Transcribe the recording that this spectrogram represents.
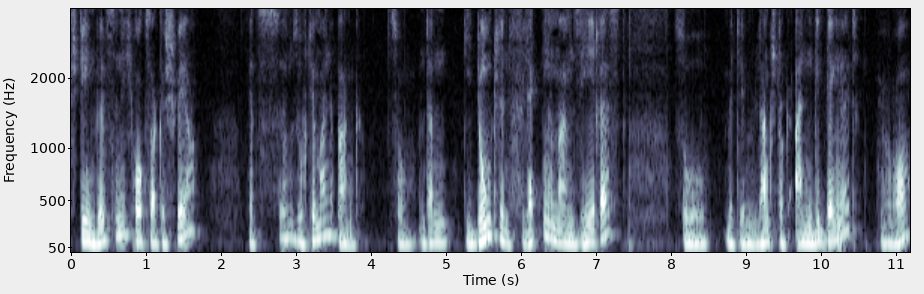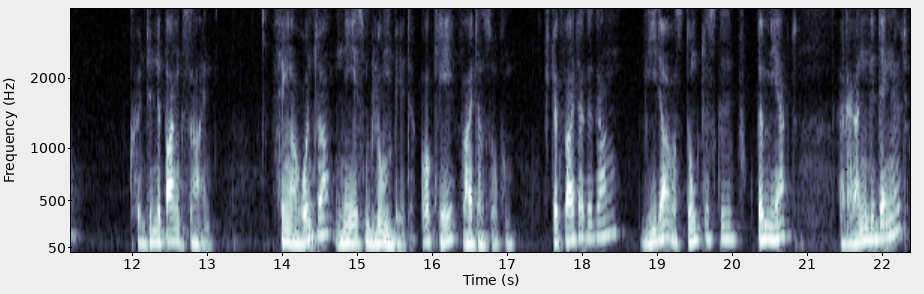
Stehen willst du nicht, Rucksack ist schwer. Jetzt äh, such dir mal eine Bank. So, und dann die dunklen Flecken in meinem Seerest, so mit dem Langstock angedengelt. Ja, könnte eine Bank sein. Finger runter, nee, ist ein Blumenbeet. Okay, weitersuchen. Stück weiter gegangen, wieder was Dunkles bemerkt, rangedengelt,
